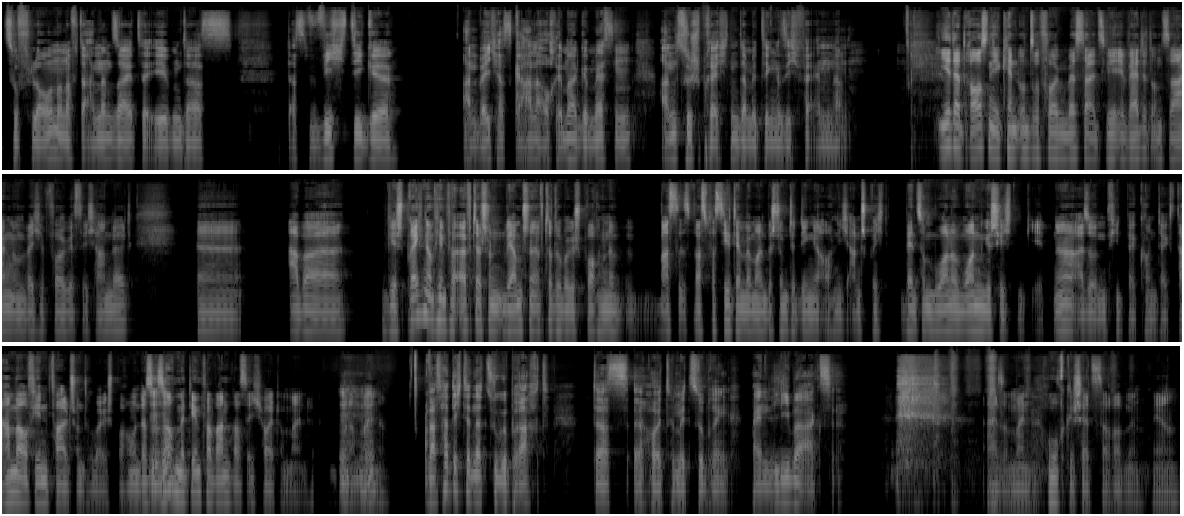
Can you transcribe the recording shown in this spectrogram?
zu flowen. Und auf der anderen Seite eben das, das Wichtige, an welcher Skala auch immer gemessen, anzusprechen, damit Dinge sich verändern. Ihr da draußen, ihr kennt unsere Folgen besser als wir. Ihr werdet uns sagen, um welche Folge es sich handelt. Äh, aber wir sprechen auf jeden Fall öfter schon, wir haben schon öfter darüber gesprochen, ne, was ist, was passiert denn, wenn man bestimmte Dinge auch nicht anspricht, wenn es um One-on-One-Geschichten geht, ne? Also im Feedback-Kontext. Da haben wir auf jeden Fall schon drüber gesprochen. Und das ist Mhm. auch mit dem verwandt, was ich heute meinte. Oder Mhm. meine. Was hat dich denn dazu gebracht, das äh, heute mitzubringen? Mein lieber Axel. Also mein hochgeschätzter Robin, ja.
